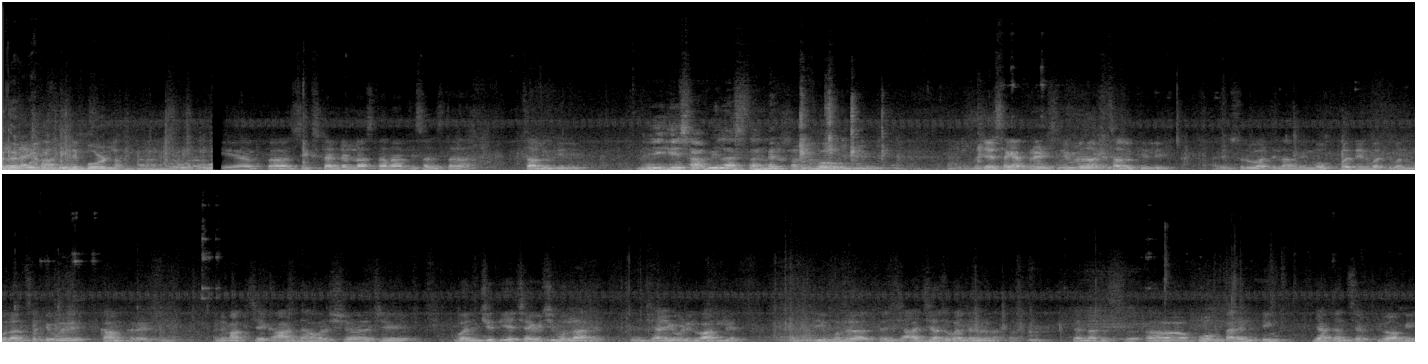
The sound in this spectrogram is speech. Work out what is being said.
काही सिक्स स्टँडर्डला असताना ती संस्था चालू केली. म्हणजे हे सहावीला असताना. हो. म्हणजे सगळ्या फ्रेंड्सनी मिळून आम्ही चालू केली. आणि सुरुवातीला आम्ही मूकबधीर मतिमंद मुलांसाठी वगैरे काम करायचो. आणि मागचे एक आठ दहा वर्ष जे वंचित एच आय व्हीची मुलं आहेत त्यांचे आई वडील वारलेत. आणि ती मुलं त्यांच्या आजी आजोबांच्याकडे राहतात त्यांना जसं होम पॅरेंटिंग या कन्सेप्ट थ्रू आम्ही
